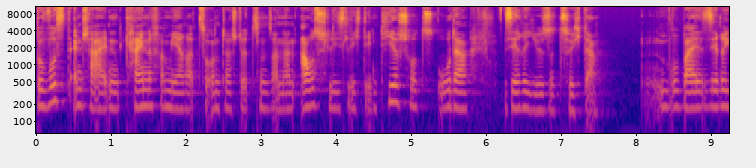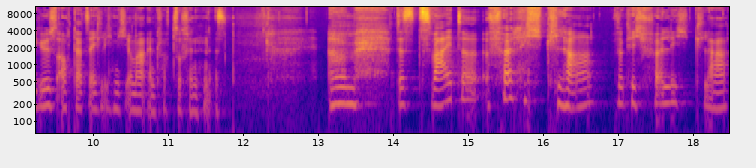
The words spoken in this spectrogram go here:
bewusst entscheiden, keine Vermehrer zu unterstützen, sondern ausschließlich den Tierschutz oder seriöse Züchter. Wobei seriös auch tatsächlich nicht immer einfach zu finden ist. Ähm, das zweite, völlig klar, wirklich völlig klar,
